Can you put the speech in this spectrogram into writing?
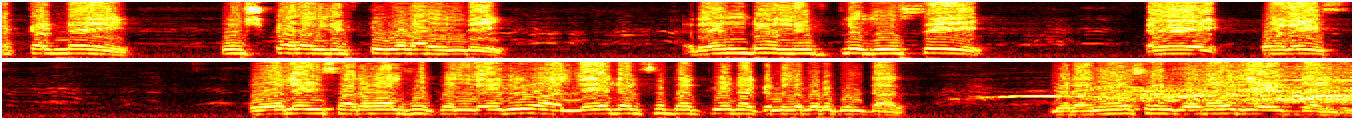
అక్కడనే పుష్కర లిఫ్ట్ కూడా ఉంది. రెండు లిఫ్ట్లు చూసి ఏ పోలీస్! పోలీస్ అరవాల్సిన పని లేదు. ఆ లీడర్స్ పంపి అక్కడ నిలబడుకుంటారు. మీరు అనవసరం గొడవ చేయొద్దండి.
